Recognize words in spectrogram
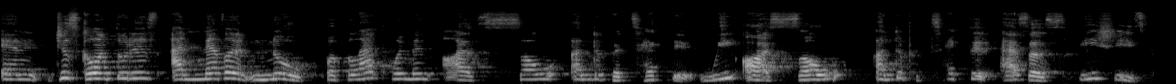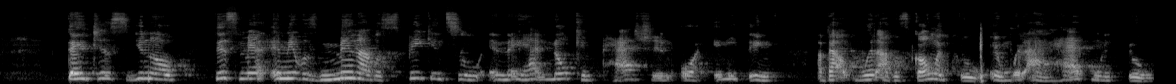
and just going through this, I never knew, but Black women are so underprotected. We are so underprotected as a species. They just, you know, this man, and it was men I was speaking to, and they had no compassion or anything about what I was going through and what I had went through,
